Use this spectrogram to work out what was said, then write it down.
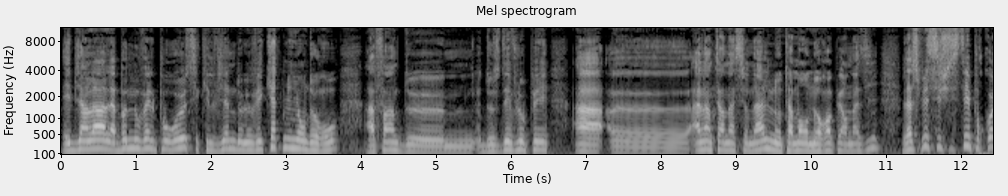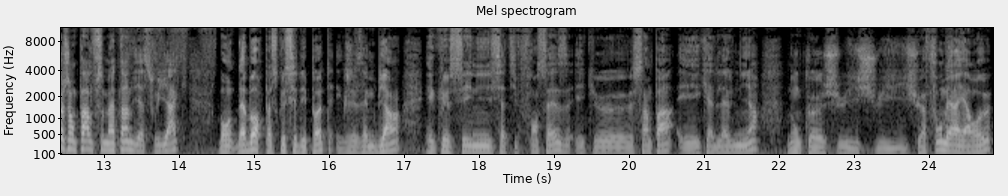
Et eh bien là, la bonne nouvelle pour eux, c'est qu'ils viennent de lever 4 millions d'euros afin de, se développer à, euh, à l'international, notamment en Europe et en Asie. La spécificité, pourquoi j'en parle ce matin d'Yasouyak Bon, d'abord parce que c'est des potes et que je les aime bien et que c'est une initiative française et que sympa et qu'il y a de l'avenir. Donc euh, je suis à fond derrière eux.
